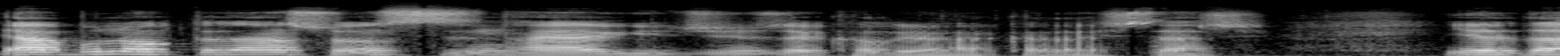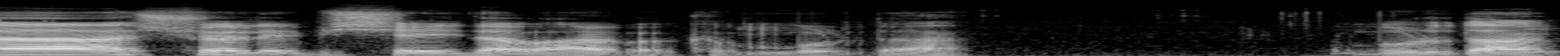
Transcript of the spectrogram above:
Ya bu noktadan sonra sizin hayal gücünüze kalıyor arkadaşlar. Ya da şöyle bir şey de var bakın burada. Buradan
